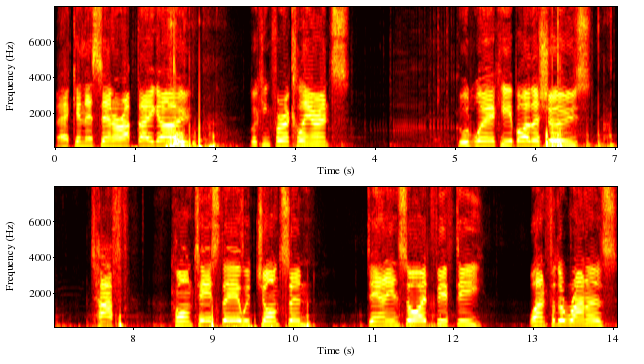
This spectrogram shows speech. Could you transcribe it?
Back in the centre, up they go. Looking for a clearance. Good work here by the shoes. Tough contest there with Johnson. Down inside 50. One for the runners.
